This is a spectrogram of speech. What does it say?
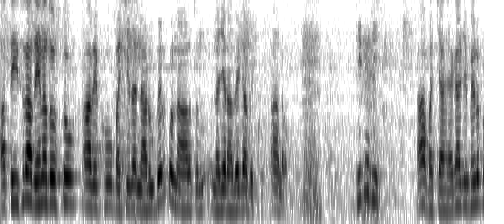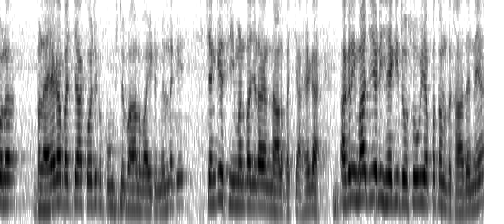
ਆ ਤੀਸਰਾ ਦਿਨ ਆ ਦੋਸਤੋ ਆ ਵੇਖੋ ਬੱਚੇ ਦਾ ਨਾੜੂ ਬਿਲਕੁਲ ਨਾਲ ਤੁਹਾਨੂੰ ਨਜ਼ਰ ਆਵੇਗਾ ਵੇਖੋ। ਆ ਲਓ। ਠੀਕ ਹੈ ਜੀ? ਆ ਬੱਚਾ ਹੈਗਾ ਜੀ ਬਿਲਕੁਲ ਬਲੈਕ ਆ ਬੱਚਾ ਕੁਝ ਕਪੂਛ ਤੇ ਵਾਲ ਵਾਈਟ ਮਿਲਣਗੇ। ਚੰਗੇ ਸੀਮਨ ਦਾ ਜਿਹੜਾ ਨਾਲ ਬੱਚਾ ਹੈਗਾ। ਅਗਲੀ ਮੱਝ ਜਿਹੜੀ ਹੈਗੀ ਦੋਸਤੋ ਉਹ ਵੀ ਆਪਾਂ ਤੁਹਾਨੂੰ ਦਿਖਾ ਦਿੰਨੇ ਆ।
